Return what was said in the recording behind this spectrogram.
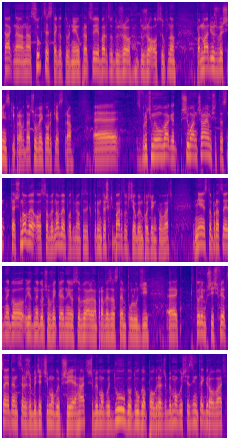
Tak, na, na sukces tego turnieju pracuje bardzo dużo, dużo osób. No, pan Mariusz Wyszyński, prawda, człowiek orkiestra. E, zwróćmy uwagę, przyłączają się też, też nowe osoby, nowe podmioty, którym też bardzo chciałbym podziękować. Nie jest to praca jednego, jednego człowieka, jednej osoby, ale naprawdę zastępu ludzi, e, którym przyświeca jeden cel, żeby dzieci mogły przyjechać, żeby mogły długo, długo pograć, żeby mogły się zintegrować.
